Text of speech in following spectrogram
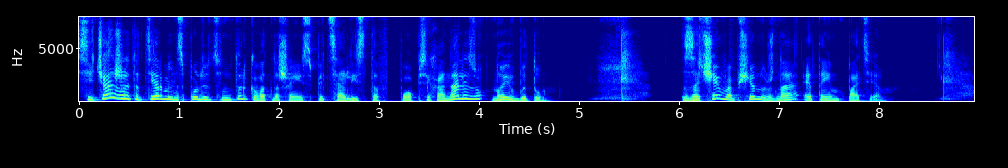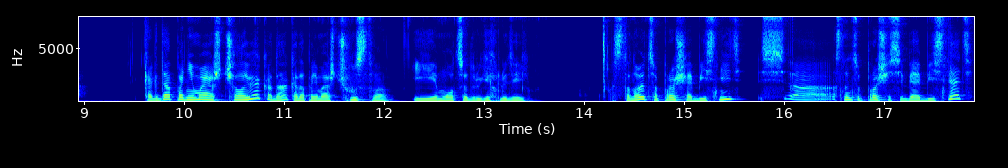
Сейчас же этот термин используется не только в отношении специалистов по психоанализу, но и в быту. Зачем вообще нужна эта эмпатия? Когда понимаешь человека, да, когда понимаешь чувства и эмоции других людей, становится проще объяснить, а, становится проще себе объяснять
